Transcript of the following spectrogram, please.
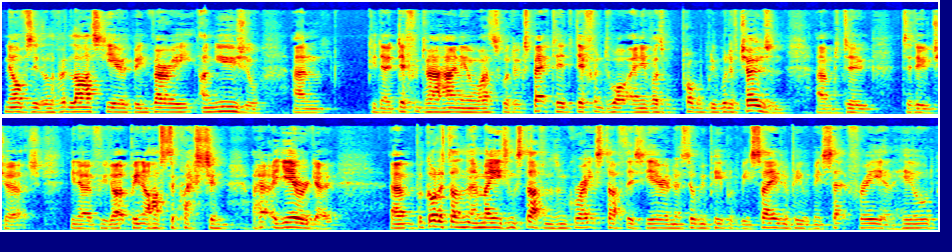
You know, obviously the last year has been very unusual and you know different to how any of us would have expected, different to what any of us probably would have chosen um, to do to do church. You know, if you'd been asked the question a, a year ago. Um, but God has done amazing stuff and some great stuff this year, and there's still been people to be saved, and people have been set free and healed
